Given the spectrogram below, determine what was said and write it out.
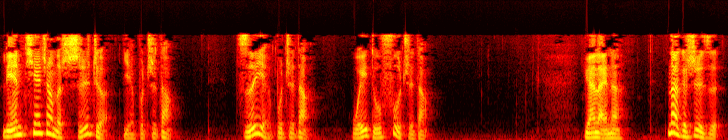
连天上的使者也不知道，子也不知道，唯独父知道。原来呢，那个日子，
